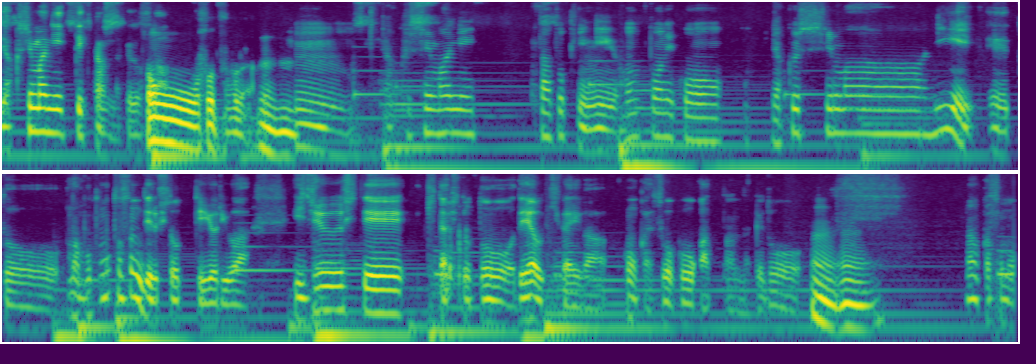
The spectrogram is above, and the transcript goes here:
屋久島に行ってきたんだけどさ、おー、そうだそうだ。うんうん。うん、屋久島に行った時に本当にこう屋久島にえっ、とまあもともと住んでる人っていうよりは移住してきた人と出会う機会が今回すごく多かったんだけどうんうん。なんかその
